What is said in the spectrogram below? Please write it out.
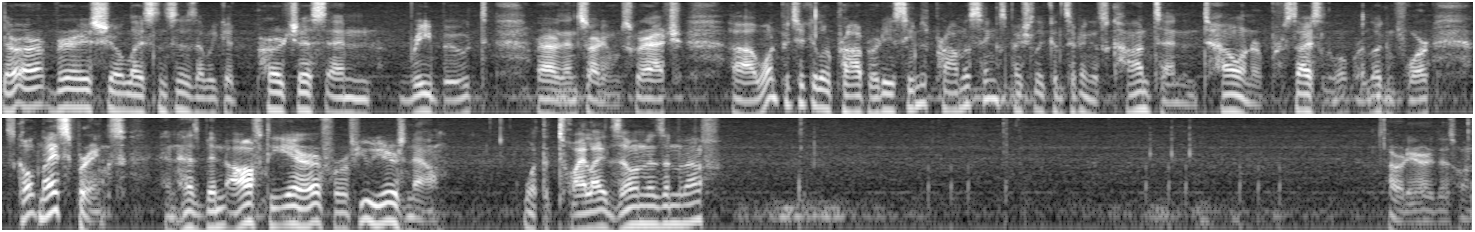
There are various show licenses that we could purchase and reboot rather than starting from scratch. Uh, one particular property seems promising, especially considering its content and tone are precisely what we're looking for. It's called Night Springs and has been off the air for a few years now. What the Twilight Zone isn't enough? Already heard this one.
